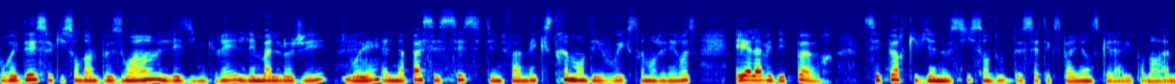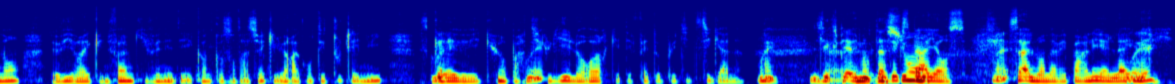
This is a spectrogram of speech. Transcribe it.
pour aider ceux qui sont dans le besoin, les immigrés, les mal logés. Oui. Elle n'a pas cessé, c'était une femme extrêmement dévouée, extrêmement généreuse, et elle avait des peurs. Ces peurs qui viennent aussi sans doute de cette expérience qu'elle a eue pendant un an, de vivre avec une femme qui venait des camps de concentration et qui lui racontait toutes les nuits ce qu'elle avait vécu, en particulier l'horreur qui était faite aux petites ciganes. Ouais. Les Euh, expérimentations. les expériences. Ça, elle m'en avait parlé, elle l'a écrit.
